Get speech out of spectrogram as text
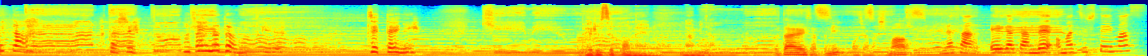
ータ私またあなたを見つける。絶対に。ペルセポネの涙。舞台挨拶にお邪魔します。皆さん映画館でお待ちしています。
